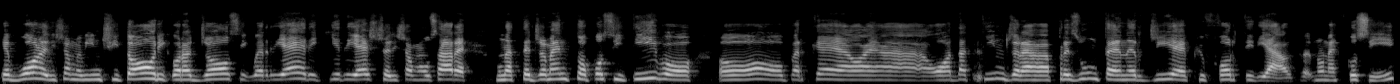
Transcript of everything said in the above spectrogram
che vuole diciamo, vincitori, coraggiosi, guerrieri, chi riesce diciamo, a usare un atteggiamento positivo o perché ho ad attingere a presunte energie più forti di altre. Non è così,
